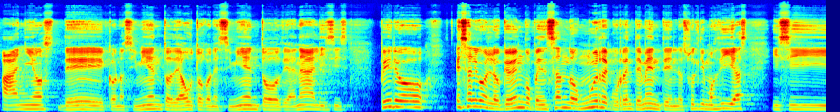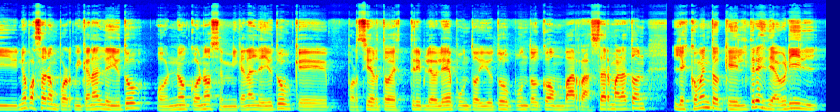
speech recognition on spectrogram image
años de conocimiento, de autoconocimiento, de análisis, pero es algo en lo que vengo pensando muy recurrentemente en los últimos días y si no pasaron por mi canal de YouTube o no conocen mi canal de YouTube, que por cierto es www.youtube.com barra sermaratón, les comento que el 3 de abril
